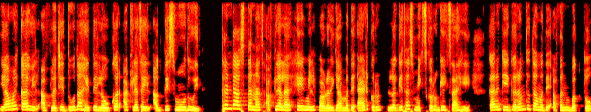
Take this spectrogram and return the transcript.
यामुळे काय होईल आपलं जे दूध आहे ते लवकर आटल्या जाईल अगदी स्मूथ होईल. थंड असतानाच आपल्याला हे मिल्क पावडर यामध्ये ऍड करून लगेचच मिक्स करून घ्यायचं आहे. कारण की गरम दुधामध्ये आपण बघतो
